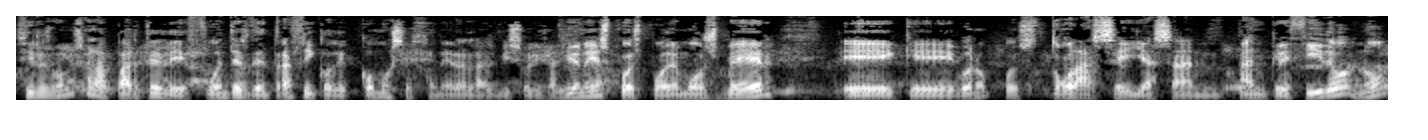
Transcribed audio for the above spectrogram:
Si nos vamos a la parte de fuentes de tráfico, de cómo se generan las visualizaciones, pues podemos ver eh, que, bueno, pues todas ellas han, han crecido, ¿no?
